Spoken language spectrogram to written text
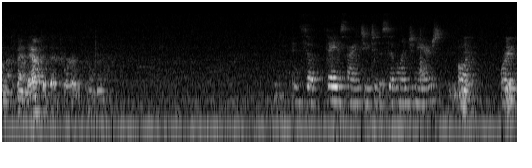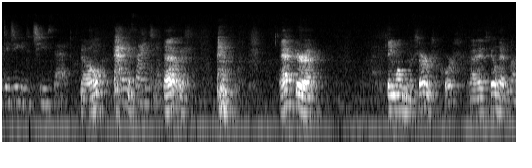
when I found out that that's where I was going. And so they assigned you to the civil engineers, or, or Yeah. did you get to choose that? No, They assigned you. that was, after I came home from the service, of course, I still had my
